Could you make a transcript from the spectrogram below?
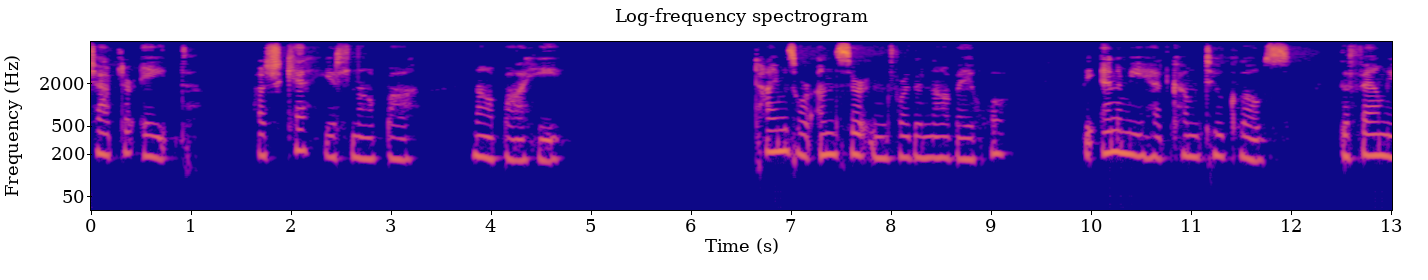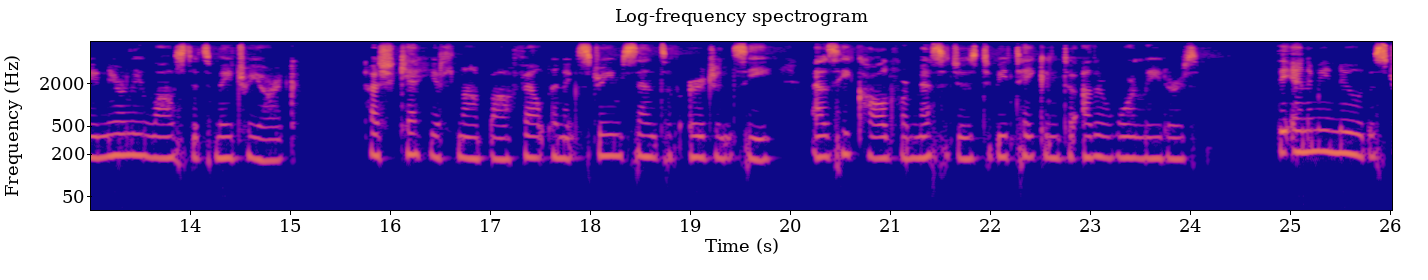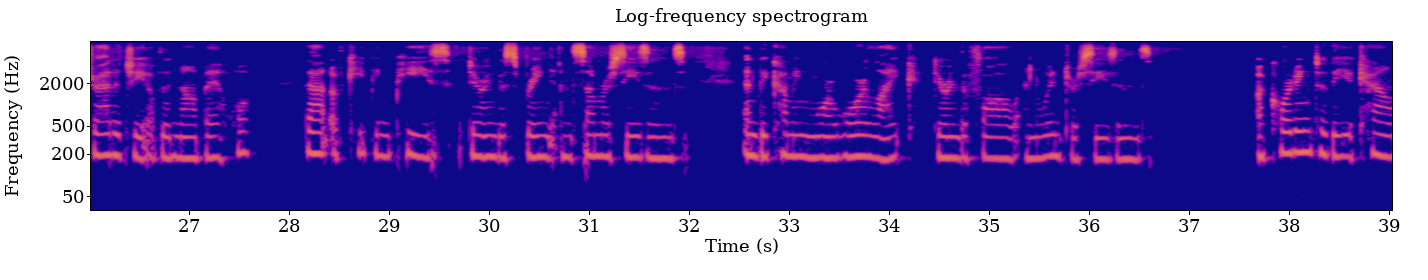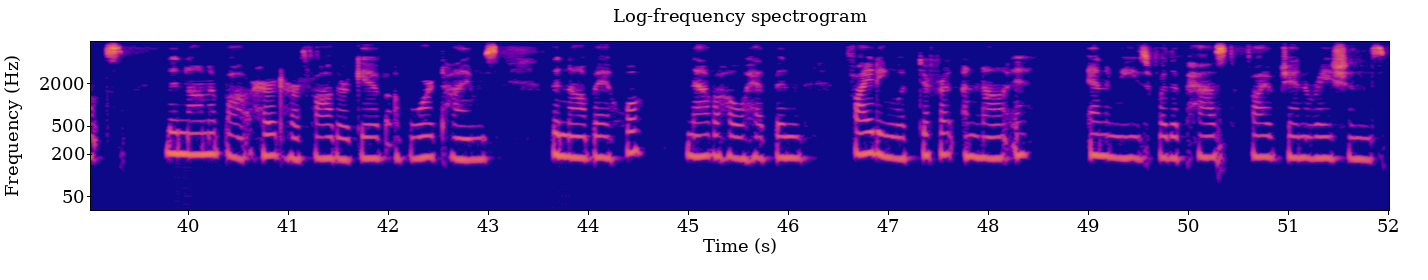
Chapter 8 Hashkeh Yishnapa Nabahi Times were uncertain for the Nabeho. The enemy had come too close. The family nearly lost its matriarch. Hashkeh Yishnapa felt an extreme sense of urgency as he called for messages to be taken to other war leaders. The enemy knew the strategy of the Nabeho, that of keeping peace during the spring and summer seasons and becoming more warlike during the fall and winter seasons. According to the accounts Ninanabat heard her father give of war times, the Nabeho Navajo had been fighting with different Anae enemies for the past five generations.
